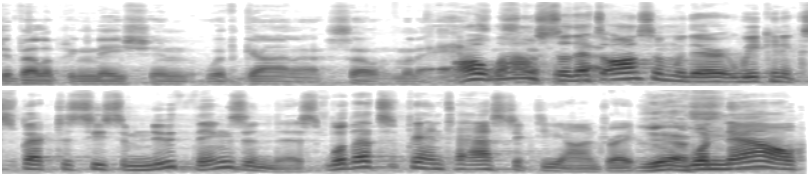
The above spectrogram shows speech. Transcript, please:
developing nation with Ghana. So I'm going to add Oh some wow! stuff So that's that. awesome. There, we can expect to see some new things in this. Well, that's fantastic, DeAndre. Yes. Well, now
